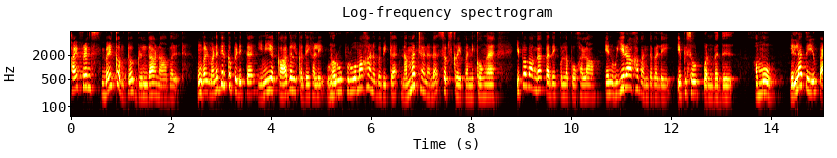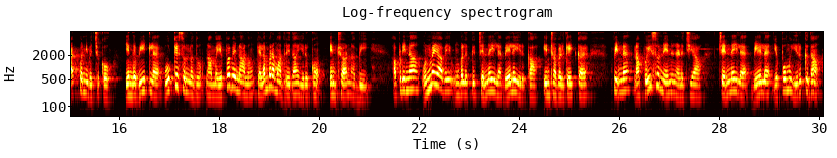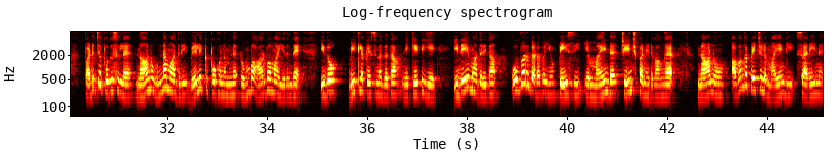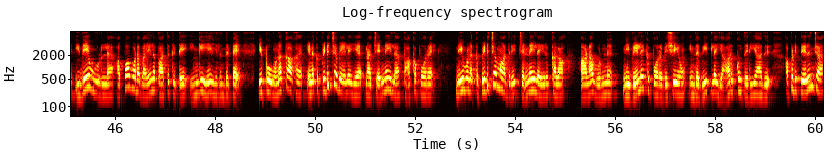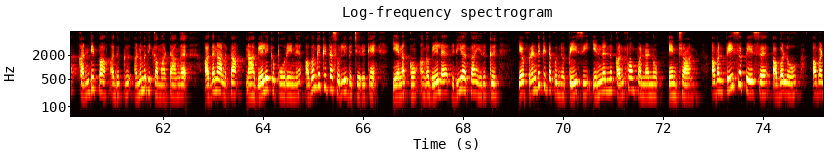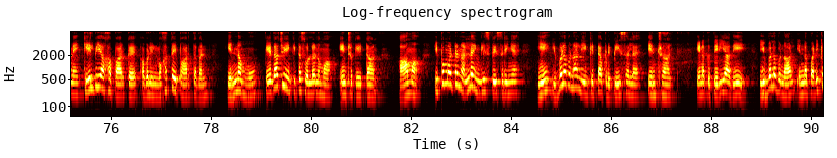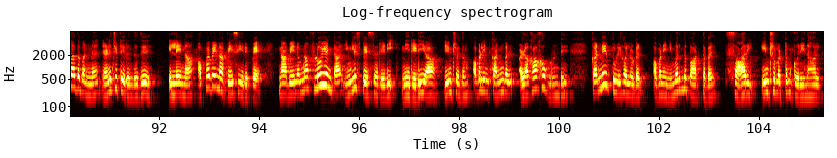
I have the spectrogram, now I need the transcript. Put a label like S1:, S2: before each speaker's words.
S1: Hi friends welcome to Brindha novel உங்கள் மனதிற்கு பிடித்த இனிய காதல் கதைகளை உணர்வுபூர்வமாக அனுபவிக்க நம்ம சேனலை சப்ஸ்கிரைப் பண்ணிக்கோங்க. இப்போ வாங்க கதைக்குள்ளே போகலாம். என் உயிராக வந்தவளே எபிசோட் ஒன்பது. அம்மோ எல்லாத்தையும் பேக் பண்ணி வச்சுக்கோ. எங்கள் வீட்டில் ஓகே சொன்னதும் நாம் எப்போ வேணாலும் கிளம்புற மாதிரி தான் இருக்கும் என்றான் நபி. அப்படின்னா உண்மையாகவே உங்களுக்கு சென்னையில் வேலை இருக்கா என்று அவள் கேட்க பின்ன நான் பொய் சொன்னேன்னு நினச்சியா? சென்னையில் வேலை எப்பவும் இருக்குதான். படித்த புதுசில் நானும் உன்ன மாதிரி வேலைக்கு போகணும்னு ரொம்ப ஆர்வமாக இருந்தேன். இதோ வீட்டில் பேசுனதை தான் நீ கேட்டியே. இதே மாதிரி தான் ஒவ்வொரு தடவையும் பேசி என் மைண்டை சேஞ்ச் பண்ணிடுவாங்க. நானும் அவங்க பேச்சில் மயங்கி சரின்னு இதே ஊரில் அப்பாவோட வயலை பார்த்துக்கிட்டே இங்கேயே இருந்துட்டேன். இப்போ உனக்காக எனக்கு பிடிச்ச வேலையை நான் சென்னையில் பார்க்க போகிறேன் நீ உனக்கு பிடிச்ச மாதிரி சென்னையில் இருக்கலாம். ஆனால் ஒன்று நீ வேலைக்கு போகிற விஷயம் இந்த வீட்டில் யாருக்கும் தெரியாது. அப்படி தெரிஞ்சால் கண்டிப்பாக அதுக்கு அனுமதிக்க மாட்டாங்க. அதனால தான் நான் வேலைக்கு போகிறேன்னு அவங்கக்கிட்ட சொல்லி வச்சுருக்கேன். எனக்கும் அங்கே வேலை ரெடியாக தான் இருக்குது என் ஃப்ரெண்டுக்கிட்ட கொஞ்சம் பேசி என்னென்னு கன்ஃபார்ம் பண்ணணும் என்றான். அவன் பேச பேச அவளோ அவனை கேள்வியாக பார்க்க அவளின் முகத்தை பார்த்தவன் என்னம்மோ ஏதாச்சும் என்கிட்ட சொல்லணுமா? என்று கேட்டான். ஆமாம் இப்போ மட்டும் நல்லா இங்கிலீஷ் பேசுகிறீங்க ஏன் இவ்வளவு நாள் என்கிட்ட அப்படி பேசலை? என்றாள் எனக்கு தெரியாதே இவ்வளவு நாள் என்னை படிக்காதவன்னு நினச்சிட்டு இருந்தது. இல்லைனா அப்போவே நான் பேசியிருப்பேன். நான் வேணும்னா ஃப்ளூயண்ட்டாக இங்கிலீஷ் பேச ரெடி நீ ரெடியா என்றதும் அவளின் கண்கள் அழகாக உருண்டு. கண்ணீர் துளிகளுடன் அவனை நிமிர்ந்து பார்த்தவள் சாரி என்று மட்டும் கூறினாள்.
